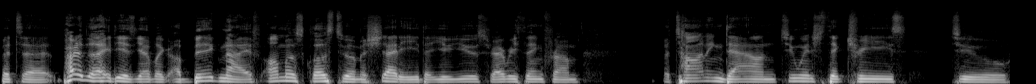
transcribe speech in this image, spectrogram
But uh, part of the idea is you have like a big knife, almost close to a machete, that you use for everything from batoning down two inch thick trees to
